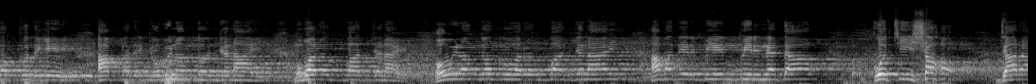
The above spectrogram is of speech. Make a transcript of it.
পক্ষ থেকে আপনাদেরকে অভিনন্দন জানাই, মোবারকবাদ জানাই। অভিনন্দন, মোবারকবাদ জানাই আমাদের বিএনপির নেতা, কোচি সহ যারা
